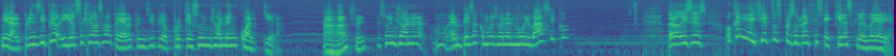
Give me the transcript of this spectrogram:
Mira, al principio, y yo sé que vas a batallar al principio, porque es un shonen cualquiera. Ajá, sí. Es un shonen, empieza como un shonen muy básico. Pero dices, ok, hay ciertos personajes que quieres que les vaya bien.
